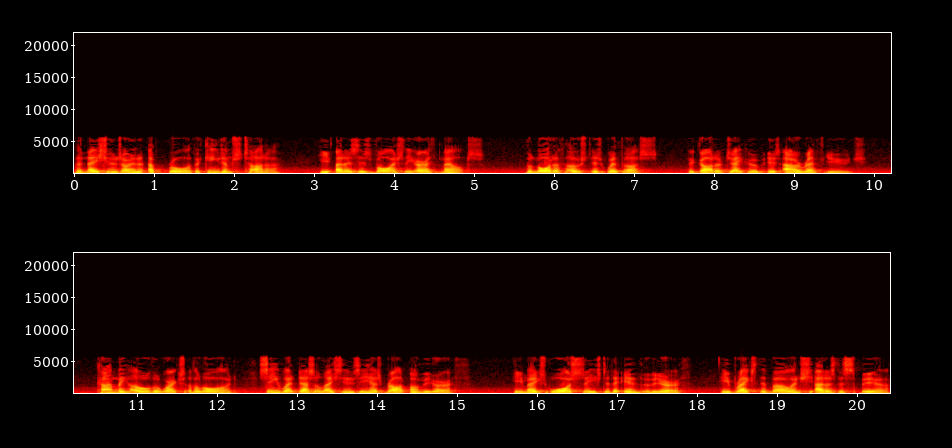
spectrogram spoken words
The nations are in an uproar. The kingdoms totter. He utters his voice. The earth melts. The Lord of hosts is with us. The God of Jacob is our refuge. Come, behold the works of the Lord. See what desolations he has brought on the earth. He makes war cease to the end of the earth. He breaks the bow and shatters the spear.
